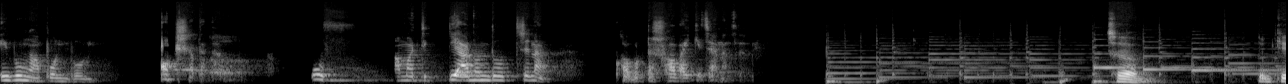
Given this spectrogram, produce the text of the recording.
এবং আপন বোন একসাথে থাকব উফ আমার যে কি আনন্দ হচ্ছে না খবরটা সবাইকে জানা যাবে। আচ্ছা তুমি কি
